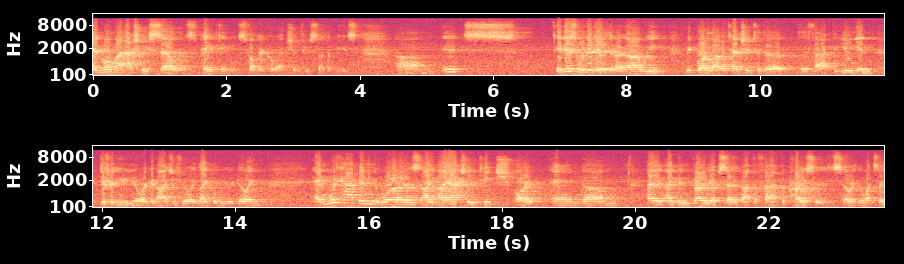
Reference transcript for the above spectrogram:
and MoMA actually sells paintings from their collection through Sotheby's. Um, It's, it is what it is. Uh, We, we brought a lot of attention to the, the fact the union, different union organizers really liked what we were doing. And what happened was, I, I actually teach art, and um, I, I've been very upset about the fact the prices, or the- let's say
